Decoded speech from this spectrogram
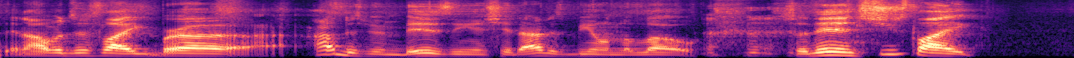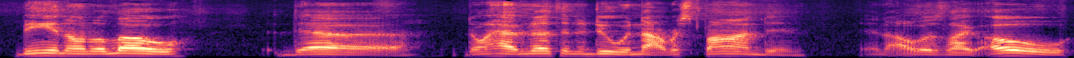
Then I was just like, bruh, I've just been busy and shit. I just be on the low. so then she's like, being on the low, duh, don't have nothing to do with not responding. And I was like, oh,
